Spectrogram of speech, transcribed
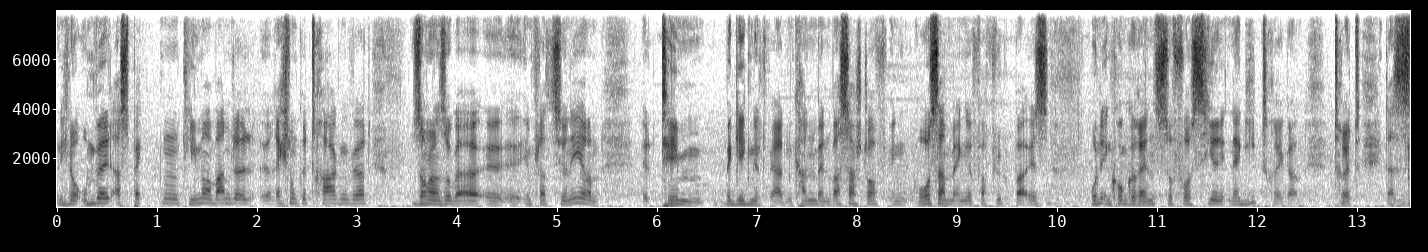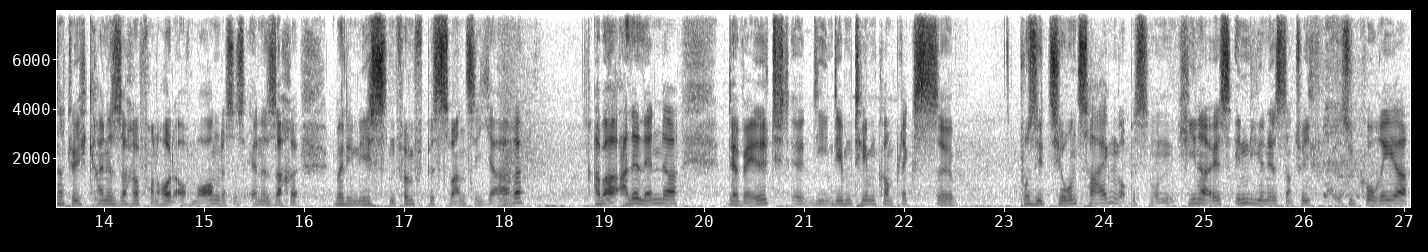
nicht nur Umweltaspekten, Klimawandel äh, Rechnung getragen wird, sondern sogar inflationären Themen begegnet werden kann, wenn Wasserstoff in großer Menge verfügbar ist und in Konkurrenz zu fossilen Energieträgern tritt. Das ist natürlich keine Sache von heute auf morgen, das ist eher eine Sache über die nächsten fünf bis 20 Jahre. Aber alle Länder der Welt, die in dem Themenkomplex Position zeigen, ob es nun China ist, Indien ist, natürlich Südkorea,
